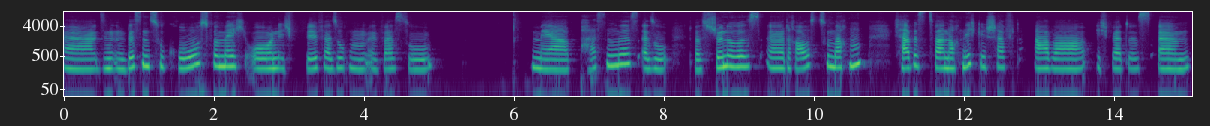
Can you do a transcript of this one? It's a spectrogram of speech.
äh, sind ein bisschen zu groß für mich und ich will versuchen, etwas so mehr Passendes, also etwas Schöneres äh, draus zu machen. Ich habe es zwar noch nicht geschafft, aber ich werde es ähm,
